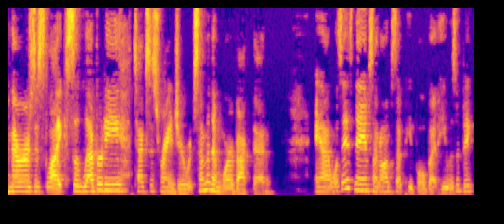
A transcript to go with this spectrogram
there was this like celebrity Texas Ranger, which some of them were back then and I won't say his name, so I don't upset people, but he was a big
